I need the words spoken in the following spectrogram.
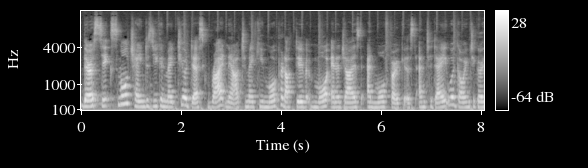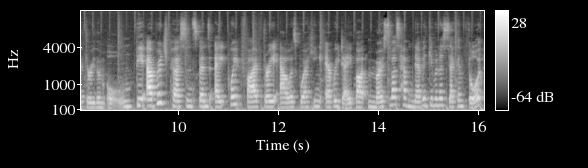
There are six small changes you can make to your desk right now to make you more productive, more energized, and more focused. And today we're going to go through them all. The average person spends 8.53 hours working every day, but most of us have never given a second thought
